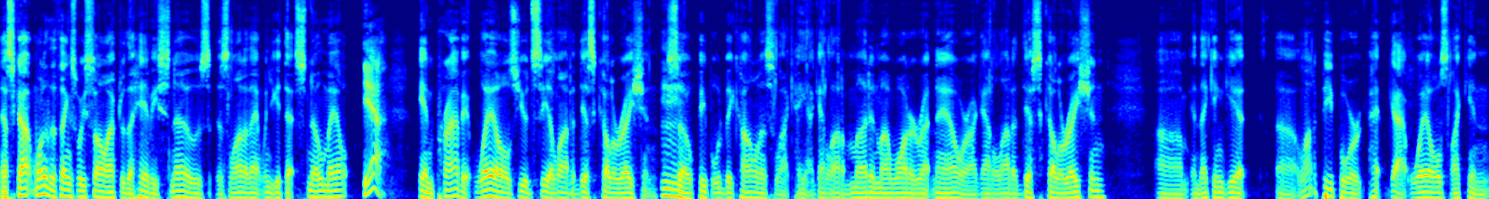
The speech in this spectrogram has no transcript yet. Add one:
Now, Scott, one of the things we saw after the heavy snows is a lot of that when you get that snow melt. Yeah. In private wells, you'd see a lot of discoloration. Mm. So people would be calling us like, "Hey, I got a lot of mud in my water right now," or "I got a lot of discoloration," um, and they can get. Uh, a lot of people are, have got wells like in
